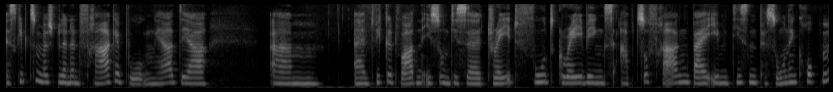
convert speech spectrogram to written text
es gibt zum Beispiel einen Fragebogen, ja, der ähm, entwickelt worden ist, um diese Trade Food Gravings abzufragen bei eben diesen Personengruppen.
